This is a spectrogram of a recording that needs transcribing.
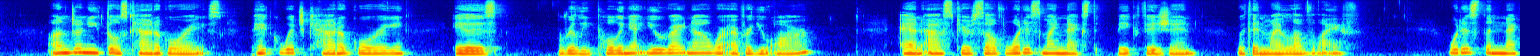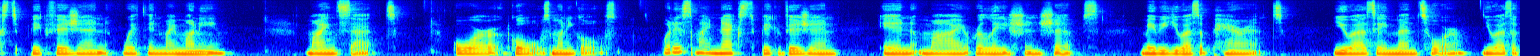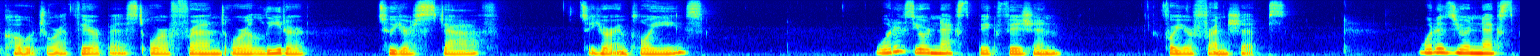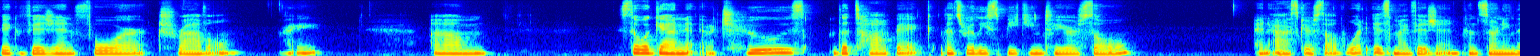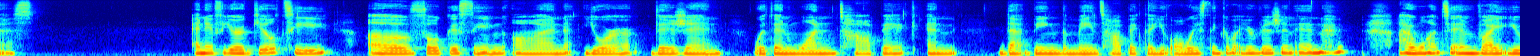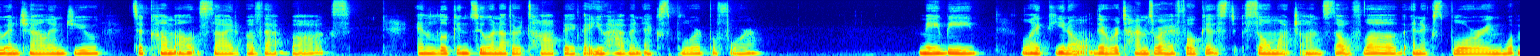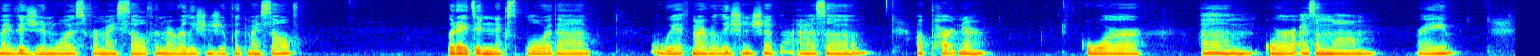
Underneath those categories pick which category is really pulling at you right now wherever you are and ask yourself what is my next big vision within my love life what is the next big vision within my money mindset or goals, money goals. What is my next big vision in my relationships? Maybe you as a parent, you as a mentor, you as a coach or a therapist or a friend or a leader to your staff, to your employees. What is your next big vision for your friendships? What is your next big vision for travel, right? Um, so, again, choose the topic that's really speaking to your soul and ask yourself, what is my vision concerning this? And if you're guilty of focusing on your vision within one topic and that being the main topic that you always think about your vision in, I want to invite you and challenge you to come outside of that box and look into another topic that you haven't explored before. Maybe, like, you know, there were times where I focused so much on self love and exploring what my vision was for myself and my relationship with myself. But I didn't explore that with my relationship as a, a partner or um, or as a mom, right?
